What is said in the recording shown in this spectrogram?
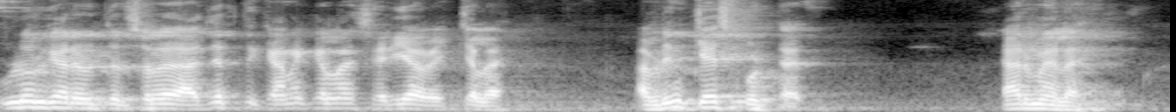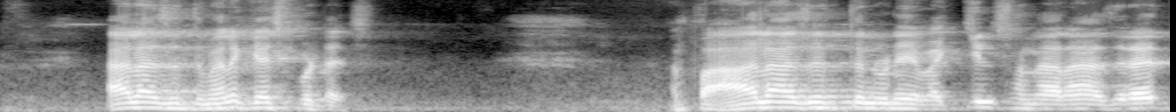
உள்ளூர்கார ஒருத்தர் சொல்ல அஜர்த்து கணக்கெல்லாம் சரியாக வைக்கலை. அப்படின்னு கேஸ் போட்டார். யார் மேலே? ஆலாசத்து மேலே கேஸ் போட்டாச்சு. அப்போ ஆலாசத்தினுடைய வக்கீல் சொன்னாராம் ஹசரத்?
